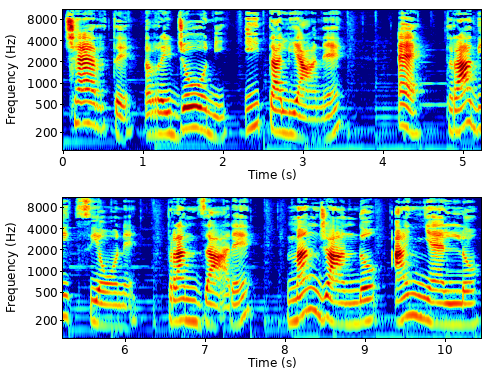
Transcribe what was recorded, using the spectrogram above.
certe regioni italiane è tradizione pranzare mangiando agnello,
